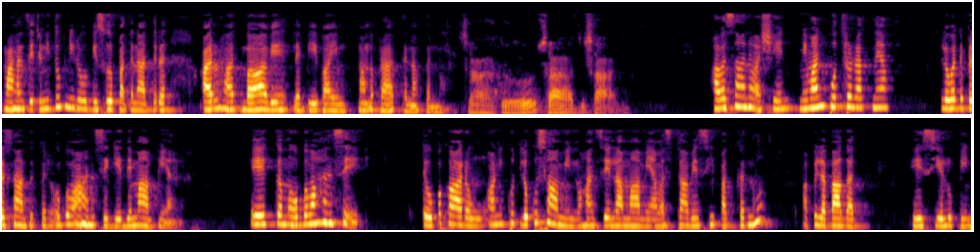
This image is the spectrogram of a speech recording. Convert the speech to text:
වහන්සේට නිදුක් නිරෝගී සුව පතන අතර අරහත් භාවයේ ලැබේවයි මම ප්‍රාර්ථනා කරනවා. සාදු සාදු සාදු. අවසාන වශයෙන් මෙවන් පුත්‍ර රත්නයක් ලොවට ප්‍රසාද කළ ඔබ වහන්සේගේ දෙමාපියන්. ඒකම ඔබ වහන්සේට උපකාර වූ අනිකුත් ලොකු සාමින් වහන්සේලා මා මේ අවස්ථාවේ සිහිපත් කරනවා. අපි ලබාගත් ඒ සියලු පින්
